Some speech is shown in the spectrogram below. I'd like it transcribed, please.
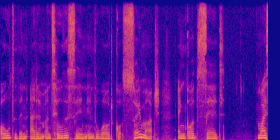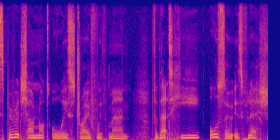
older than Adam until the sin in the world got so much, and God said, My spirit shall not always strive with man, for that he also is flesh.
